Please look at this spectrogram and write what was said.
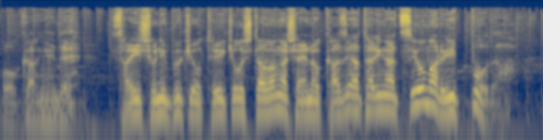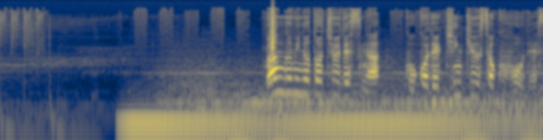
おかげで最初に武器を提供した我が社への風当たりが強まる一方だ。番組の途中ですがここで緊急速報です。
